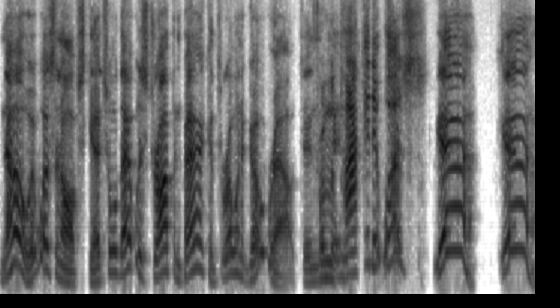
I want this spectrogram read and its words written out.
No, it wasn't off schedule. That was dropping back and throwing a go route. And from the and, pocket, it was. Yeah, yeah.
